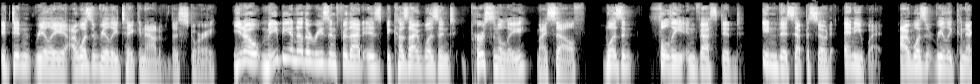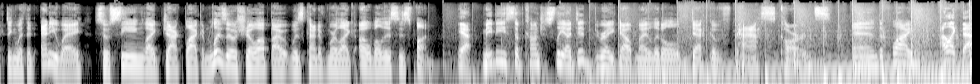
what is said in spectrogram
it didn't really, I wasn't really taken out of this story. You know, maybe another reason for that is because I wasn't personally, myself, wasn't fully invested in this episode anyway. I wasn't really connecting with it anyway. So seeing like Jack Black and Lizzo show up, I was kind of more like, oh, well, this is fun. Yeah. Maybe subconsciously I did break out my little deck of pass cards and apply them. I like that.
